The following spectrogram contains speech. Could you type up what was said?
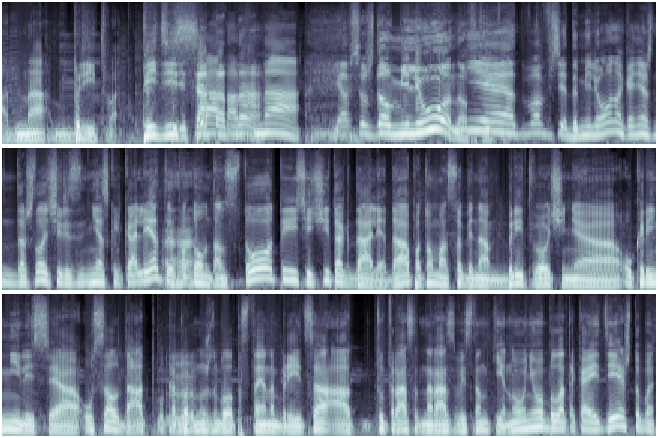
51 бритва. 51! Я все ждал миллионов. Нет, типа. вообще, до миллиона, конечно, дошло через несколько лет, ага. потом там 100 тысяч и так далее, да, потом особенно бритвы очень э, укоренились э, у солдат, которым mm. нужно было постоянно бриться, а тут раз одноразовые станки. Но у него была такая идея, чтобы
